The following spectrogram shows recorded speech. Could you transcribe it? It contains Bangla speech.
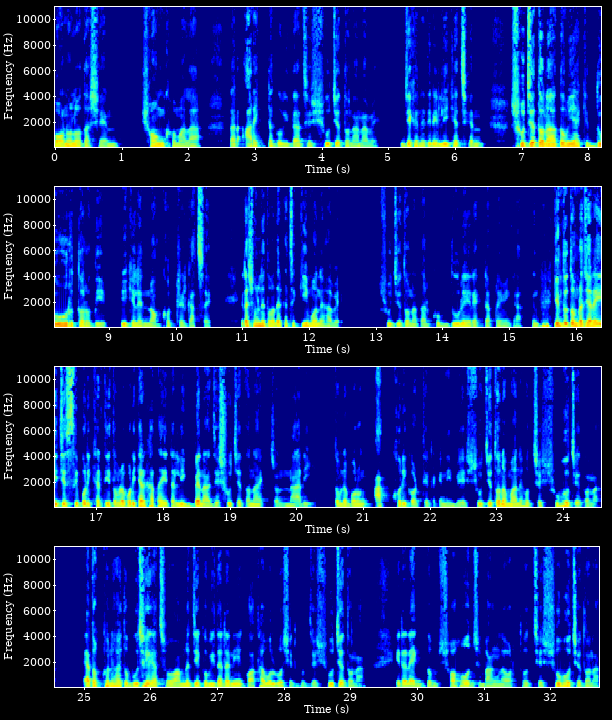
বনলতা সেন, শঙ্খমালা, তার আরেকটা কবিতা আছে সুচেতনা নামে, যেখানে তিনি লিখেছেন, সুচেতনা তুমি এক দূরতর দ্বীপ বিকেলের নক্ষত্রের কাছে। এটা শুনলে তোমাদের কাছে কি মনে হবে? সুচেতনা তার খুব দূরের একটা প্রেমিকা। কিন্তু তোমরা যারা এইচএসসি পরীক্ষার্থী তোমরা পরীক্ষার খাতায় এটা লিখবে না যে সুচেতনা একজন নারী। তোমরা বরং আক্ষরিক অর্থে এটাকে নিবে সুচেতনা মানে হচ্ছে শুভ চেতনা। এতক্ষণে হয়তো বুঝে গেছো আমরা যে কবিতাটা নিয়ে কথা বলব সেটা হচ্ছে সুচেতনা। এটার একদম সহজ বাংলা অর্থ হচ্ছে শুভ চেতনা।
